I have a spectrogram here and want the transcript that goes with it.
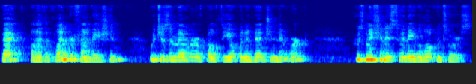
Backed by the Blender Foundation, which is a member of both the Open Invention Network whose mission is to enable open source,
